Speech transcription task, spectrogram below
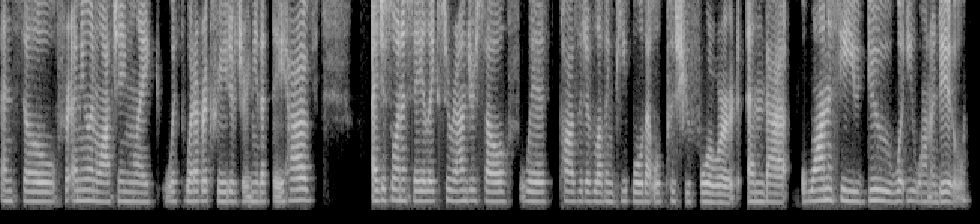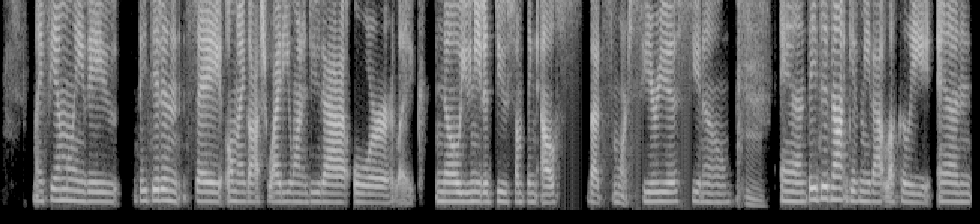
And so for anyone watching, like with whatever creative journey that they have, I just want to say, like, surround yourself with positive, loving people that will push you forward and that want to see you do what you want to do my family they they didn't say oh my gosh why do you want to do that? or like no you need to do something else that's more serious you know? Mm. and they did not give me that luckily and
